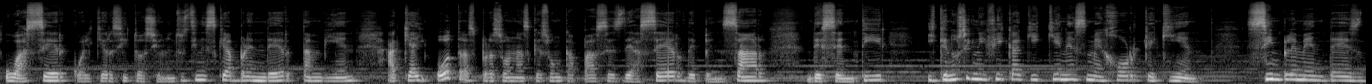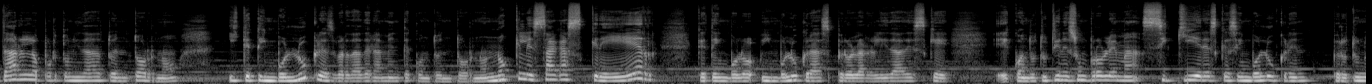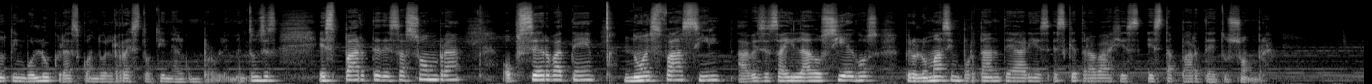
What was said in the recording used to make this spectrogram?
o hacer cualquier situación. Entonces tienes que aprender también a que hay otras personas que son capaces de hacer, de pensar, de sentir y que no significa aquí quién es mejor que quién. Simplemente es darle la oportunidad a tu entorno y que te involucres verdaderamente con tu entorno, no que les hagas creer que te involucras, pero la realidad es que eh, cuando tú tienes un problema, sí quieres que se involucren, pero tú no te involucras cuando el resto tiene algún problema. Entonces es parte de esa sombra, obsérvate, no es fácil, a veces hay lados ciegos, pero lo más importante, Aries, es que trabajes esta parte de tu sombra.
